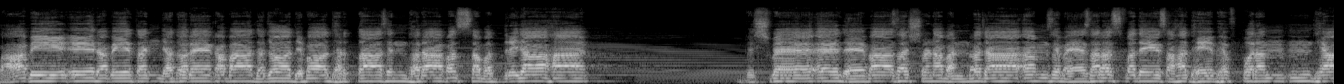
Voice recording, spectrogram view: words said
पापीरवेतञ्जतुरेकपादजो दिवो धर्ता सिन्धुरापः समुद्रियाः। विश्वे देवास शृणवन्वजांसि मे सरस्वते सह धेभिः पुरन्ध्या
